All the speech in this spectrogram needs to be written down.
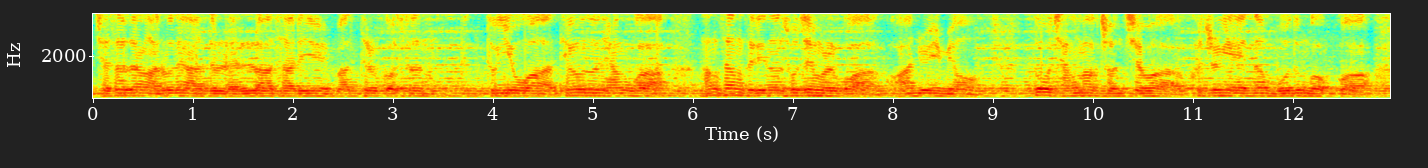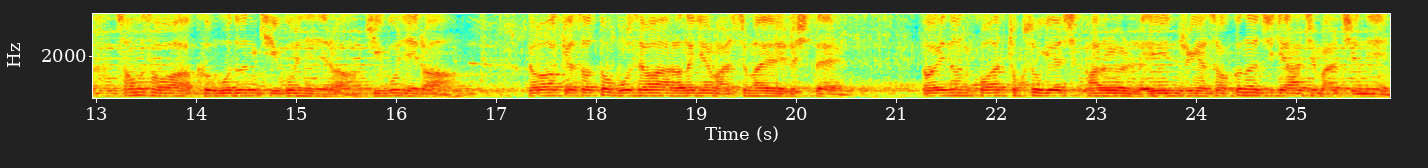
제사장 아론의 아들 엘라살이 맡을 것은 등- 등유와 태우는 향과 항상 드리는 소재물과 관유이며 또 장막 전체와 그 중에 있는 모든 것과 성서와 그 모든 기군이라 기군이라. 여호와께서 또 모세와 아론에게 말씀하여 이르시되 너희는 고앗 족속의 지파를 레인 중에서 끊어지게 하지 말지니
